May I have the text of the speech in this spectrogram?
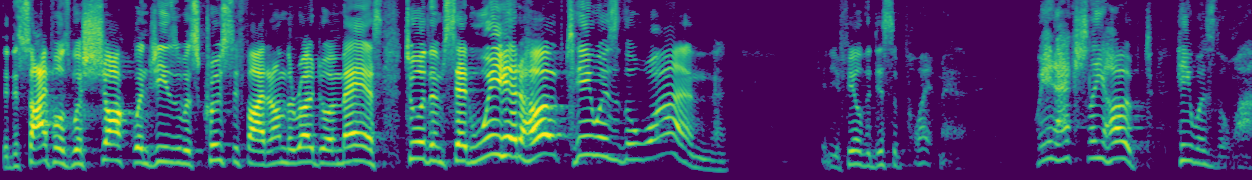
The disciples were shocked when Jesus was crucified and on the road to Emmaus. Two of them said, We had hoped he was the one. Can you feel the disappointment? We had actually hoped he was the one.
